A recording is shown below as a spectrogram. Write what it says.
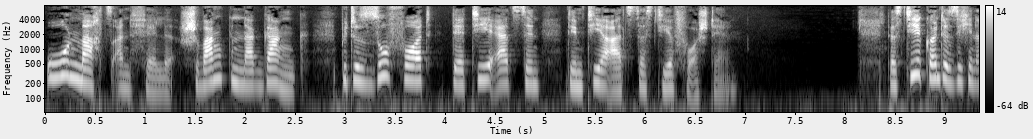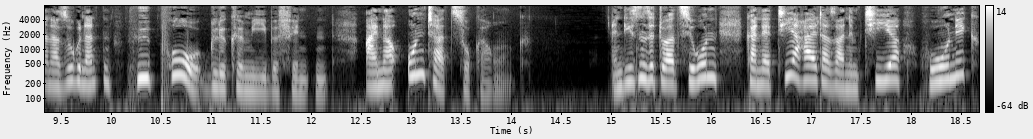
Ohnmachtsanfälle, schwankender Gang, bitte sofort der Tierärztin, dem Tierarzt das Tier vorstellen. Das Tier könnte sich in einer sogenannten Hypoglykämie befinden, einer Unterzuckerung. In diesen Situationen kann der Tierhalter seinem Tier Honig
